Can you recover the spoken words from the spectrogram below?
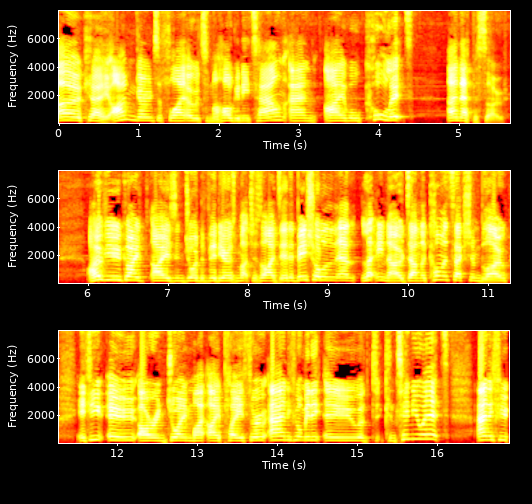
Okay, I'm going to fly over to Mahogany Town and I will call it an episode. I hope you guys enjoyed the video as much as I did, and be sure to let me know down in the comment section below if you uh, are enjoying my I playthrough, and if you want me to uh, continue it, and if you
